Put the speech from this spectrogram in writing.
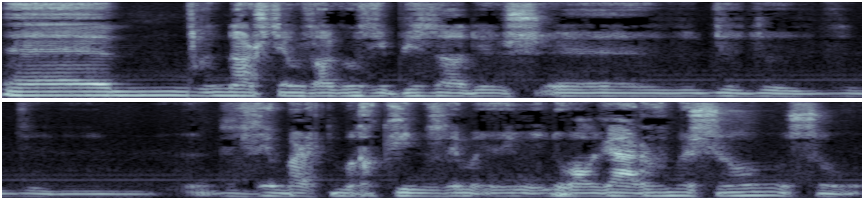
Uh, nós temos alguns episódios uh, de, de, de, de, desembarque de marroquinos no Algarve, mas são, são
